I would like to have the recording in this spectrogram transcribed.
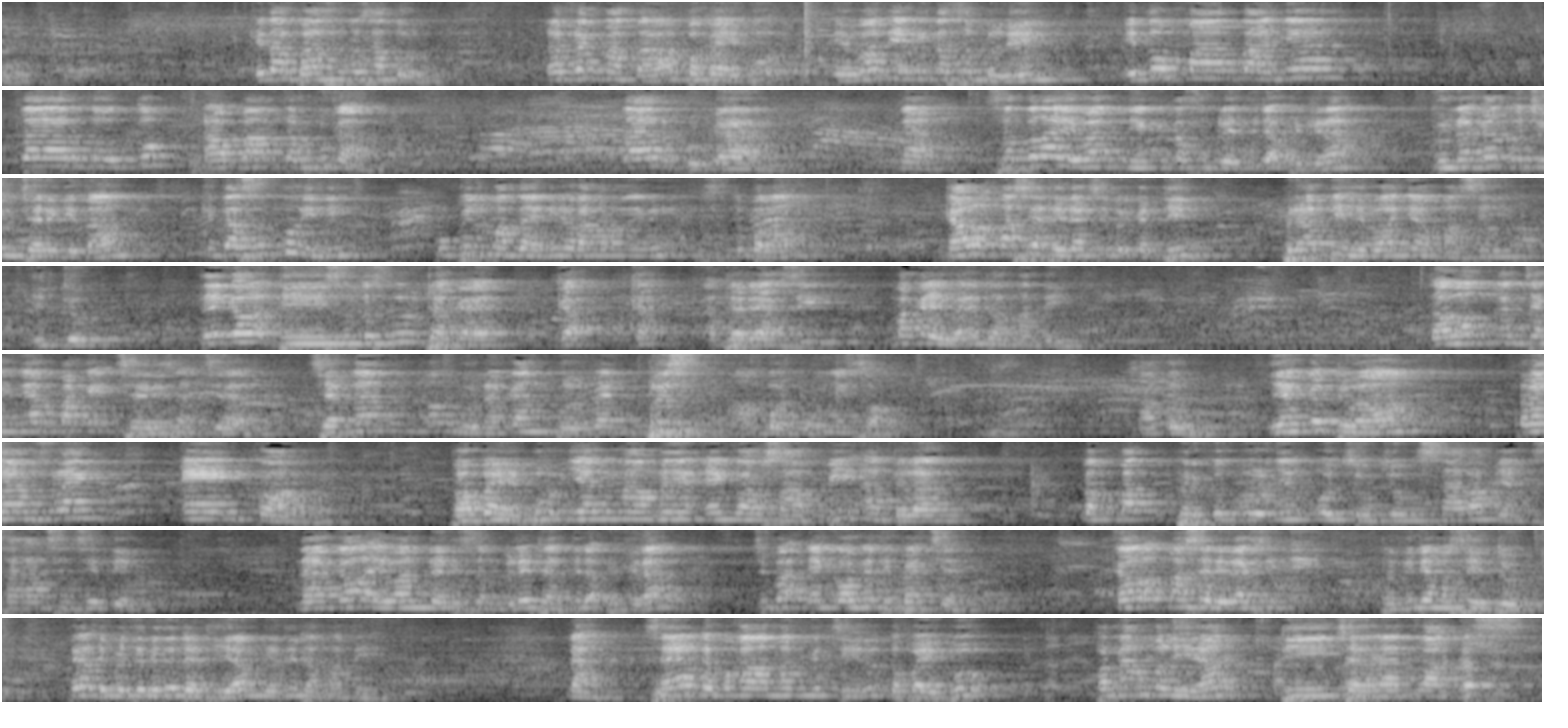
Kita bahas satu-satu. Refleks mata, Bapak Ibu, hewan yang kita sembelih itu matanya tertutup apa terbuka? Terbuka. Nah, setelah hewan yang kita sembelih tidak bergerak, gunakan ujung jari kita, kita sentuh ini, pupil mata ini, orang-orang ini situ pelan. Kalau masih ada reaksi berkedip, berarti hewannya masih hidup. Tapi kalau disentuh itu udah gak, gak, gak ada reaksi, maka hewannya sudah mati. Tolong ngeceknya pakai jari saja, jangan menggunakan bolpen. Bres, ampun, itu nyesok. Satu. Yang kedua, refleks ekor. Bapak Ibu, yang namanya ekor sapi adalah tempat berkumpulnya ujung-ujung saraf yang sangat sensitif. Nah, kalau hewan dari disembelih dan tidak bergerak, coba ekornya dipencet. Kalau masih ada reaksi, berarti dia masih hidup. Kalau dipencet itu udah diam, berarti udah mati. Nah, saya ada pengalaman kecil, Bapak Ibu, pernah melihat di Jalan Wates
